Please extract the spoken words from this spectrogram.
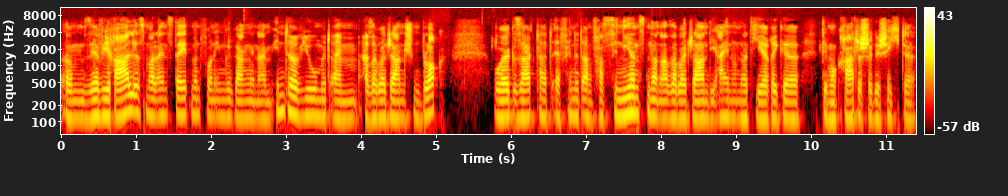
Ähm, sehr viral ist mal ein Statement von ihm gegangen in einem Interview mit einem aserbaidschanischen Blog, wo er gesagt hat, er findet am faszinierendsten an Aserbaidschan die 100-jährige demokratische Geschichte.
